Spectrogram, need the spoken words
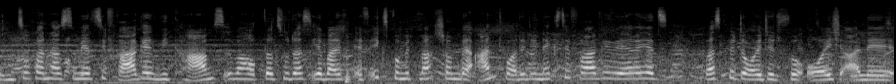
Insofern hast du mir jetzt die Frage, wie kam es überhaupt dazu, dass ihr bei FXPO mitmacht, schon beantwortet. Die nächste Frage wäre jetzt, was bedeutet für euch alle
